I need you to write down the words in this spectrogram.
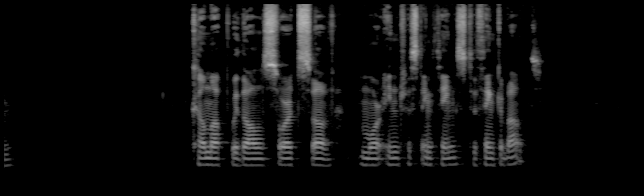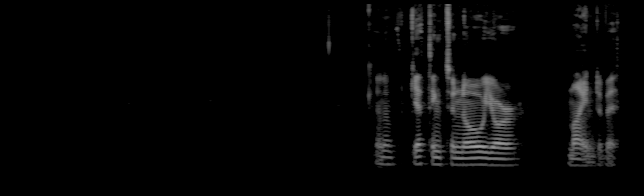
come up with all sorts of more interesting things to think about. Kind of getting to know your mind a bit.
